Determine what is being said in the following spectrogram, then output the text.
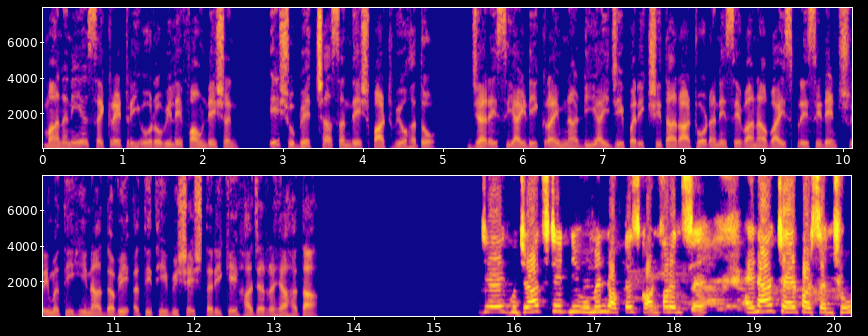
માનનીય સેક્રેટરી ઓરોવિલે ફાઉન્ડેશન એ શુભેચ્છા સંદેશ પાઠવ્યો હતો, જ્યારે સીઆઈડી ક્રાઇમના ડીઆઈજી પરીક્ષિતા રાઠોડ અને સેવાના વાઇસ પ્રેસિડેન્ટ શ્રીમતી હિના દવે અતિથિ વિશેષ તરીકે હાજર રહ્યા હતા. જે ગુજરાત સ્ટેટની વુમેન ડોક્ટર્સ કોન્ફરન્સ છે, એના ચેરપર્સન છું.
